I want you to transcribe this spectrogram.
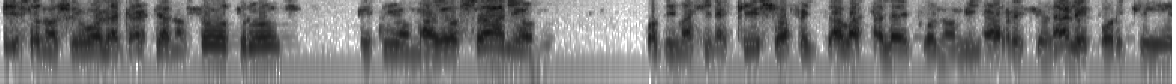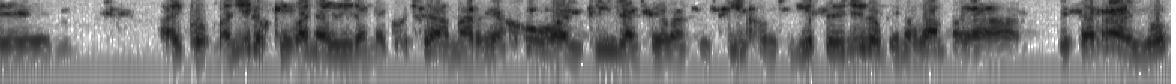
Eso nos llevó a la calle a nosotros, que estuvimos más de dos años. Vos te imaginas que eso afectaba hasta la economía regionales, porque hay compañeros que van a vivir a Necochea, Mar de Ajó, alquilan, llevan sus hijos, y ese dinero que nos dan para desarraigo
